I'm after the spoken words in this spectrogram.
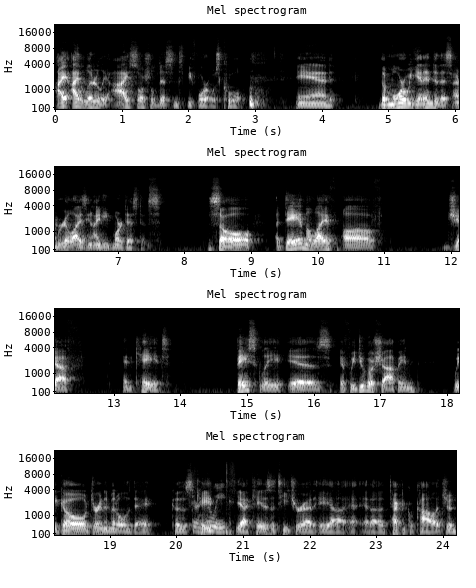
I, I literally I social distance before it was cool, and the more we get into this, I'm realizing I need more distance. So, a day in the life of Jeff and Kate basically is if we do go shopping, we go during the middle of the day because Kate, the week. yeah, Kate is a teacher at a uh, at a technical college and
